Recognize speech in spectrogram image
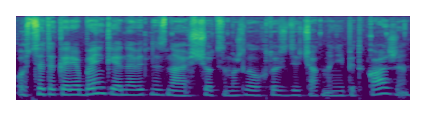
Ось це таке рябеньке, я навіть не знаю, що це, можливо, хтось з дівчат мені підкаже.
